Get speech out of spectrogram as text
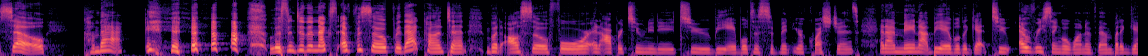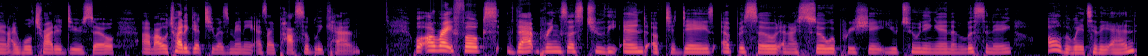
So, come back. Listen to the next episode for that content, but also for an opportunity to be able to submit your questions. And I may not be able to get to every single one of them, but again, I will try to do so. Um, I will try to get to as many as I possibly can. Well, all right, folks, that brings us to the end of today's episode, and I so appreciate you tuning in and listening all the way to the end.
